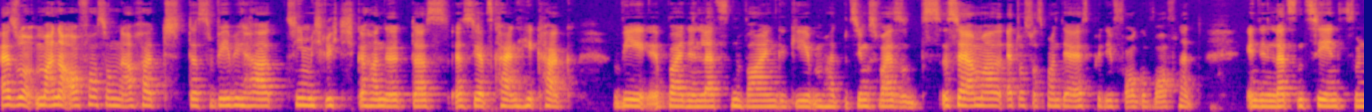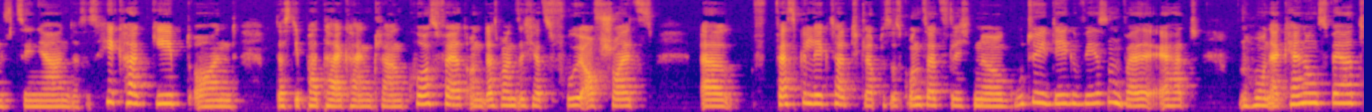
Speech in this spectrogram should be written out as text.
Also meiner Auffassung nach hat das WBH ziemlich richtig gehandelt, dass es jetzt kein Hickhack wie bei den letzten Wahlen gegeben hat, beziehungsweise es ist ja immer etwas, was man der SPD vorgeworfen hat in den letzten 10, 15 Jahren, dass es Hickhack gibt und dass die Partei keinen klaren Kurs fährt und dass man sich jetzt früh auf Scholz äh, festgelegt hat. Ich glaube, das ist grundsätzlich eine gute Idee gewesen, weil er hat einen hohen Erkennungswert.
